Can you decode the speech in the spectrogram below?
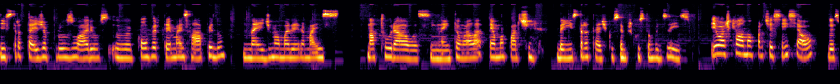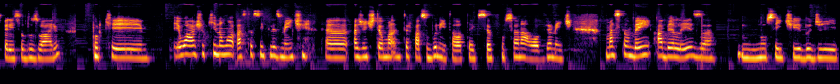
estratégia para o usuário uh, converter mais rápido, né? E de uma maneira mais natural, assim, né? Então ela é uma parte bem estratégica, eu sempre costumo dizer isso. Eu acho que ela é uma parte essencial da experiência do usuário, porque eu acho que não basta simplesmente uh, a gente ter uma interface bonita, ela tem que ser funcional, obviamente. Mas também a beleza, no sentido de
